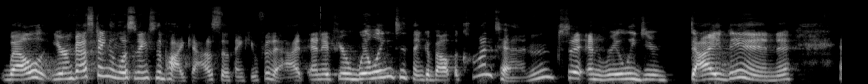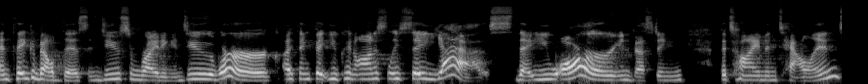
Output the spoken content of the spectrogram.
Well, you're investing in listening to the podcast, so thank you for that. And if you're willing to think about the content and really do dive in and think about this and do some writing and do the work, I think that you can honestly say yes, that you are investing the time and talent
